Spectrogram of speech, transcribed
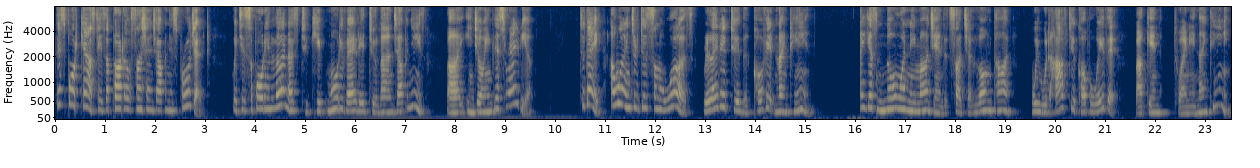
This podcast is a part of Sunshine Japanese project, which is supporting learners to keep motivated to learn Japanese by enjoying this radio. Today, I will introduce some words related to the COVID 19. I guess no one imagined such a long time we would have to cope with it back in 2019.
